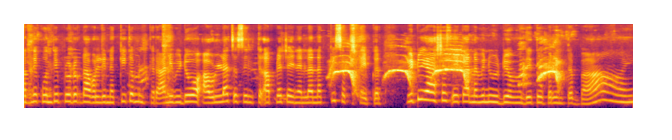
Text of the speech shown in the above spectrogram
मधले कोणते प्रोडक्ट आवडले नक्की कमेंट करा. आणि व्हिडिओ आवडलाच असेल तर आपल्या चॅनलला नक्की सबस्क्राईब करा. भेटूया अशाच एका नवीन व्हिडिओमध्ये तोपर्यंत बाय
